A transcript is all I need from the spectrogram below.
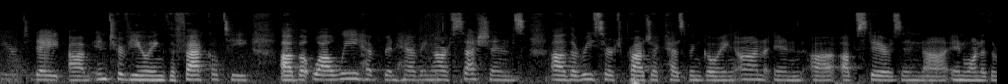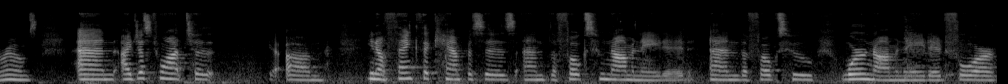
here today um, interviewing the faculty. Uh, but while we have been having our sessions, uh, the research project has been going on in uh, upstairs in uh, in one of the rooms. And I just want to um, you know, thank the campuses and the folks who nominated and the folks who were nominated for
